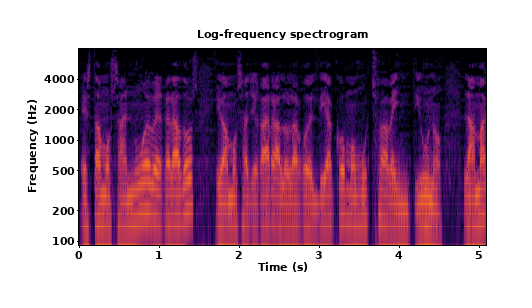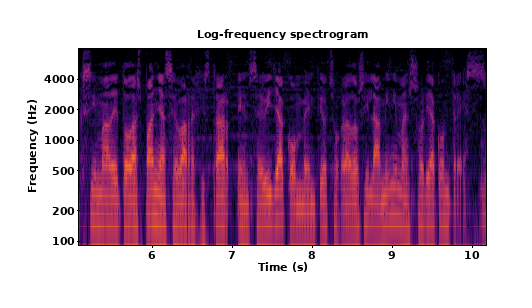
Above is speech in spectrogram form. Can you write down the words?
estamos a 9 grados y vamos a llegar a lo largo del día como mucho a 21. La máxima de toda España se va a registrar en Sevilla con 28 grados y la mínima en Soria con 3.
